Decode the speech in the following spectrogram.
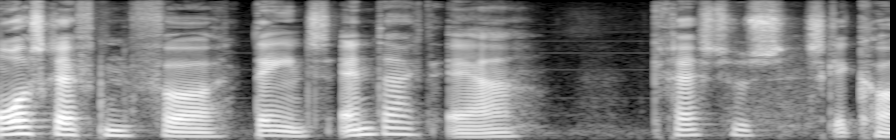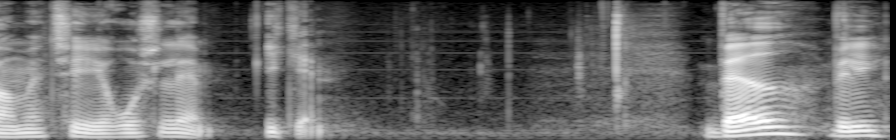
Overskriften for dagens andagt er Kristus skal komme til Jerusalem igen. Hvad vil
